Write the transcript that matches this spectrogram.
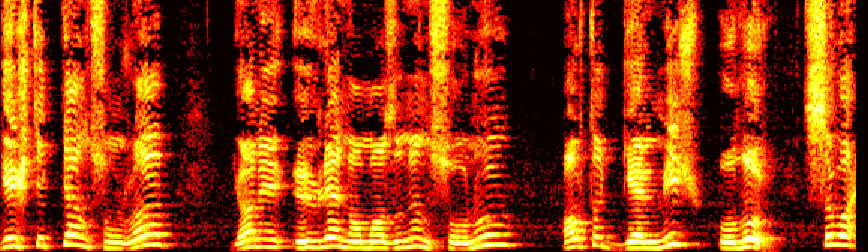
geçtikten sonra yani öğle namazının sonu artık gelmiş olur. Sıva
